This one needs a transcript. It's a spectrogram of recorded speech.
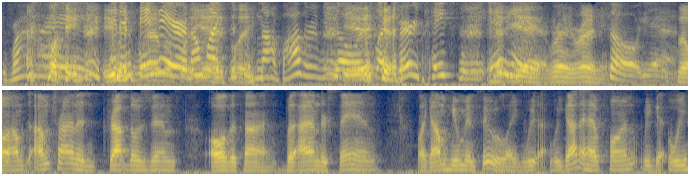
Right. Like, and it's in there, fun- and I'm yeah, like, this is not bothering me though. Yeah. It's like very tastefully in there. Yeah, right, right. So yeah. So I'm I'm trying to drop those gems all the time, but I understand. Like I'm human too. Like we we gotta have fun. We got we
